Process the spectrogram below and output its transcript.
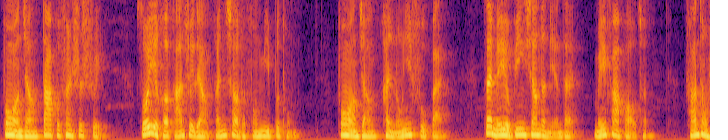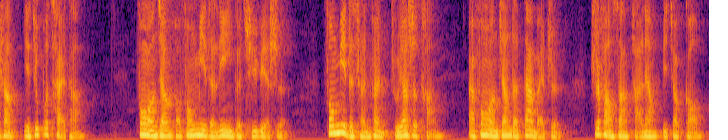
蜂王浆大部分是水，所以和含水量很少的蜂蜜不同，蜂王浆很容易腐败，在没有冰箱的年代没法保存，传统上也就不采它。蜂王浆和蜂蜜的另一个区别是，蜂蜜的成分主要是糖，而蜂王浆的蛋白质、脂肪酸含量比较高。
